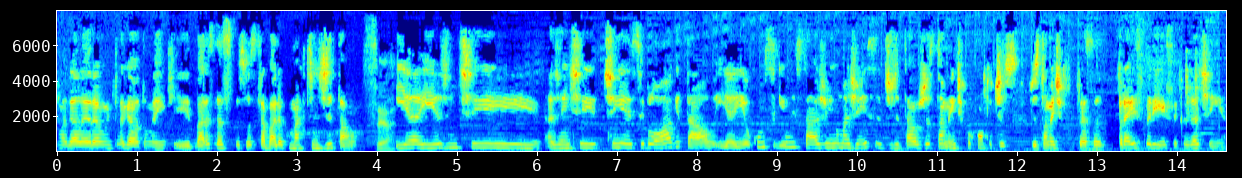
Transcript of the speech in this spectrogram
uma galera muito legal também, que várias dessas pessoas trabalham com marketing digital. Certo. E aí a gente a gente tinha esse blog e tal, e aí eu consegui um estágio em uma agência digital justamente por conta disso, justamente por essa pré-experiência que eu já tinha.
